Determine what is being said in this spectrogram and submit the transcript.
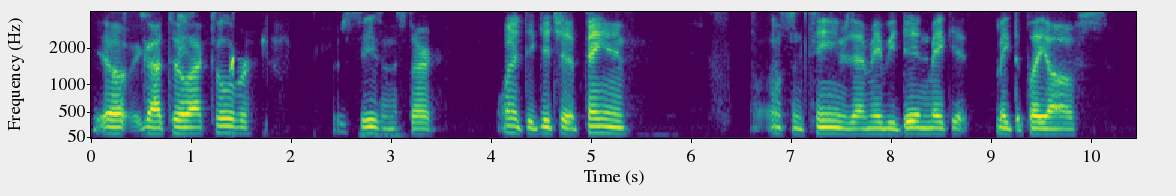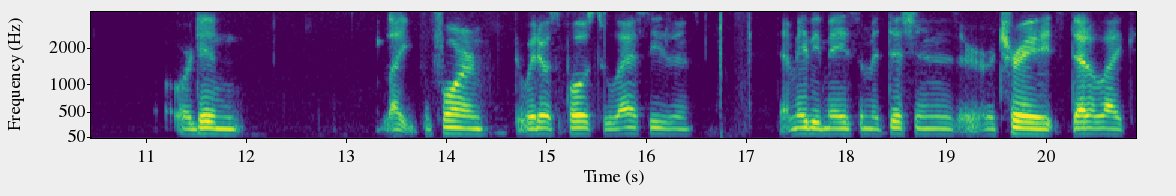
yeah, we got till October for the season to start. Wanted to get your opinion on some teams that maybe didn't make it make the playoffs or didn't like perform the way they were supposed to last season that maybe made some additions or, or trades that'll like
